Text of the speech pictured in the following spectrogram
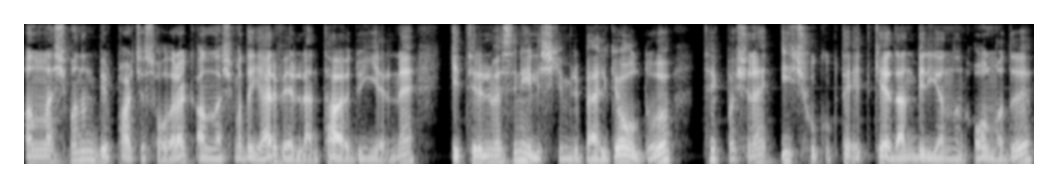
anlaşmanın bir parçası olarak anlaşmada yer verilen taahhüdün yerine getirilmesine ilişkin bir belge olduğu, tek başına iç hukukta etki eden bir yanının olmadığı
